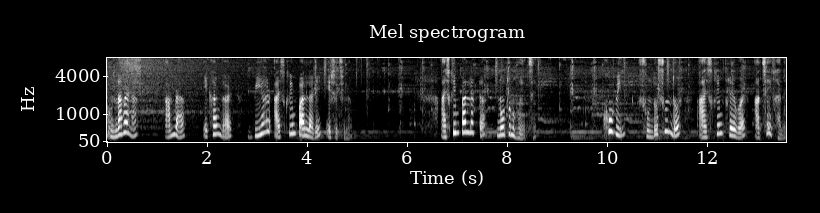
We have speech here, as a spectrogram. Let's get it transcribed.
সন্ধ্যাবেলা আমরা এখানকার বিয়ার আইসক্রিম পার্লারে এসেছিলাম। আইসক্রিম পার্লারটা নতুন হয়েছে। খুবই সুন্দর সুন্দর আইসক্রিম ফ্লেভার আছে এখানে।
